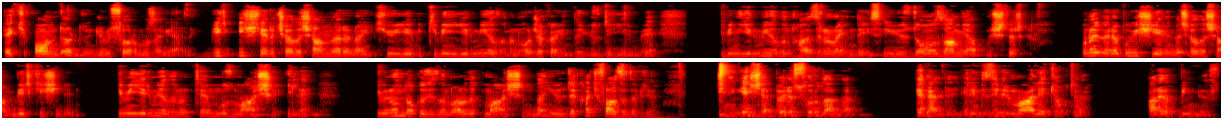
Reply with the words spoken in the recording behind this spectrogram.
Peki 14. bir sorumuza geldik. Bir iş yeri çalışanlarına 2020 yılının Ocak ayında %20, 2020 yılının Haziran ayında ise %10 zam yapmıştır. Buna göre bu iş yerinde çalışan bir kişinin 2020 yılının Temmuz maaşı ile 2019 yılının Aralık maaşından yüzde kaç fazladır diyor. Şimdi gençler böyle sorularda genelde elimizde bir maliyet yok değil mi? Para yok bilmiyoruz.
